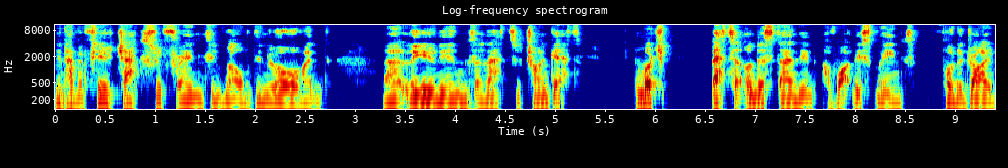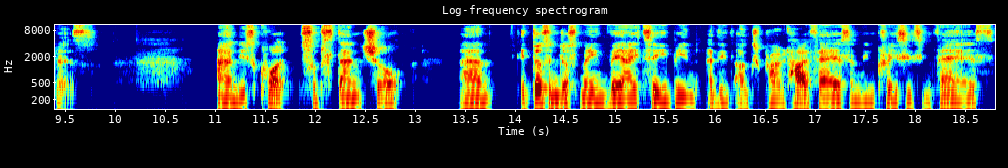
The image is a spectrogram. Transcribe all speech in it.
been having a few chats with friends involved in law and uh, the unions and that to try and get a much better understanding of what this means for the drivers. And it's quite substantial. Um, it doesn't just mean VAT being added onto private hire fares and increases in fares.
